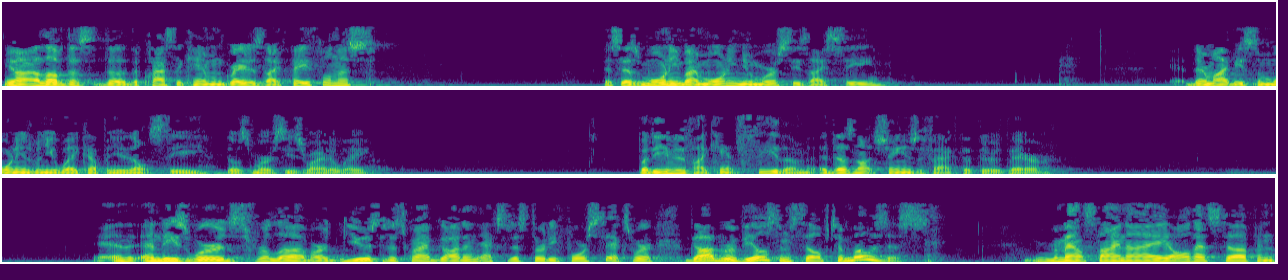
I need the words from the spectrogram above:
You know, I love this, the, the classic hymn, Great is Thy Faithfulness. It says, Morning by morning, new mercies I see. There might be some mornings when you wake up and you don't see those mercies right away. But even if I can't see them, it does not change the fact that they're there. And, and, these words for love are used to describe God in Exodus 34 6, where God reveals himself to Moses. Mount Sinai, all that stuff, and,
